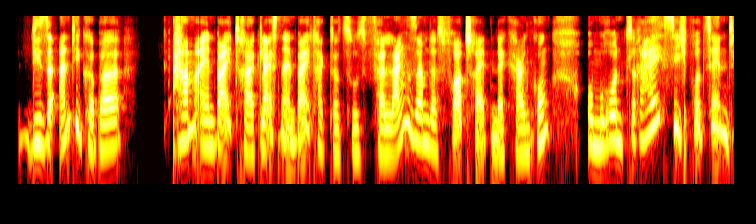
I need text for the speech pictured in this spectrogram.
diese Antikörper haben einen Beitrag, leisten einen Beitrag dazu, verlangsamen das Fortschreiten der Erkrankung um rund 30 Prozent.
